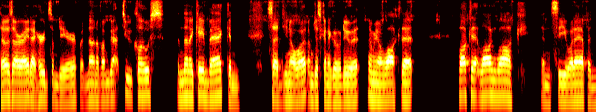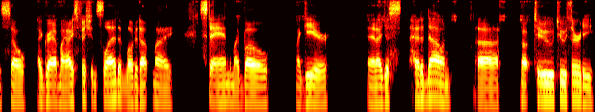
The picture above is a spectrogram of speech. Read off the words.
that was all right. I heard some deer, but none of them got too close. And then I came back and said, "You know what? I'm just going to go do it. I'm going to walk that walk that long walk and see what happens." So, I grabbed my ice fishing sled and loaded up my stand, my bow, my gear, and I just headed down uh, about two two thirty.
